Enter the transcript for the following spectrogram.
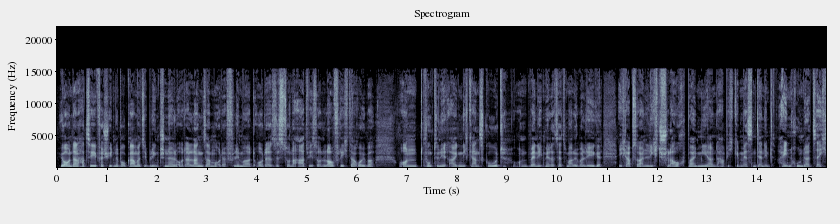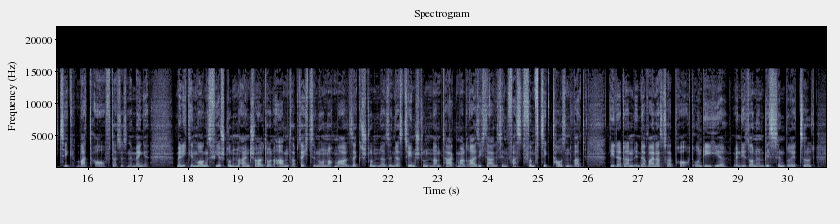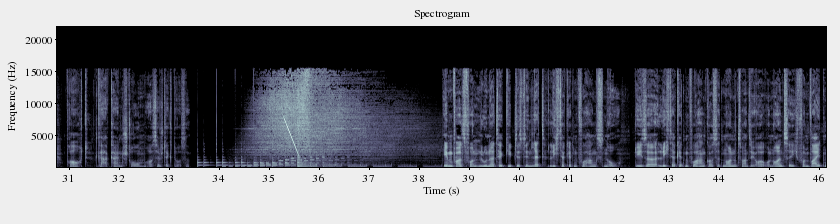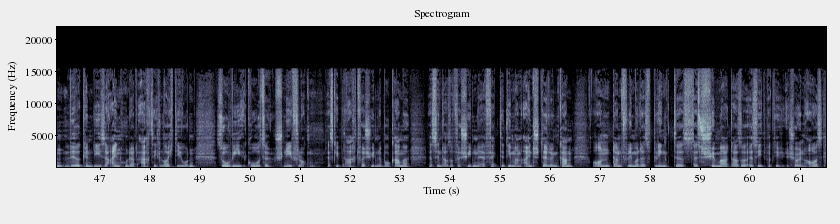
Ja, und dann hat sie verschiedene Programme. Sie blinkt schnell oder langsam oder flimmert oder es ist so eine Art wie so ein Lauflicht darüber und funktioniert eigentlich ganz gut. Und wenn ich mir das jetzt mal überlege, ich habe so einen Lichtschlauch bei mir und da habe ich gemessen, der nimmt 160 Watt auf. Das ist eine Menge. Wenn ich den morgens vier Stunden einschalte und abends ab 16 Uhr nochmal sechs Stunden, dann sind das zehn Stunden am Tag, mal 30 Tage sind fast 50.000 Watt, die der dann in der Weihnachtszeit braucht. Und die hier, wenn die Sonne ein bisschen britzelt, braucht gar keinen Strom aus der Steckdose. Ebenfalls von Lunatec gibt es den LED-Lichterkettenvorhang Snow. Dieser Lichterkettenvorhang kostet 29,90 Euro. Von Weitem wirken diese 180 Leuchtdioden sowie große Schneeflocken. Es gibt acht verschiedene Programme. Es sind also verschiedene Effekte, die man einstellen kann. Und dann flimmert es, blinkt es, es schimmert. Also es sieht wirklich schön aus.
